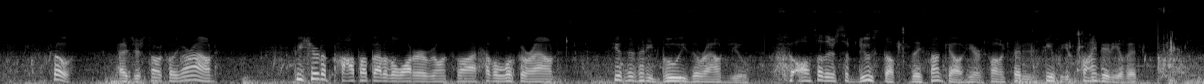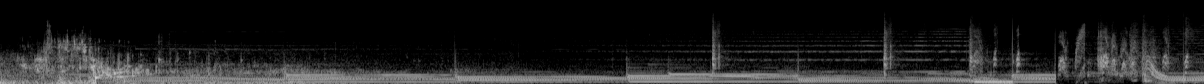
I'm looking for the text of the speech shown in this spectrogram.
So as you're snorkeling around, be sure to pop up out of the water every once in a while, have a look around, see if there's any buoys around you. Also, there's some new stuff that they sunk out here, so I'm excited to see if we can find any of it. バカ!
